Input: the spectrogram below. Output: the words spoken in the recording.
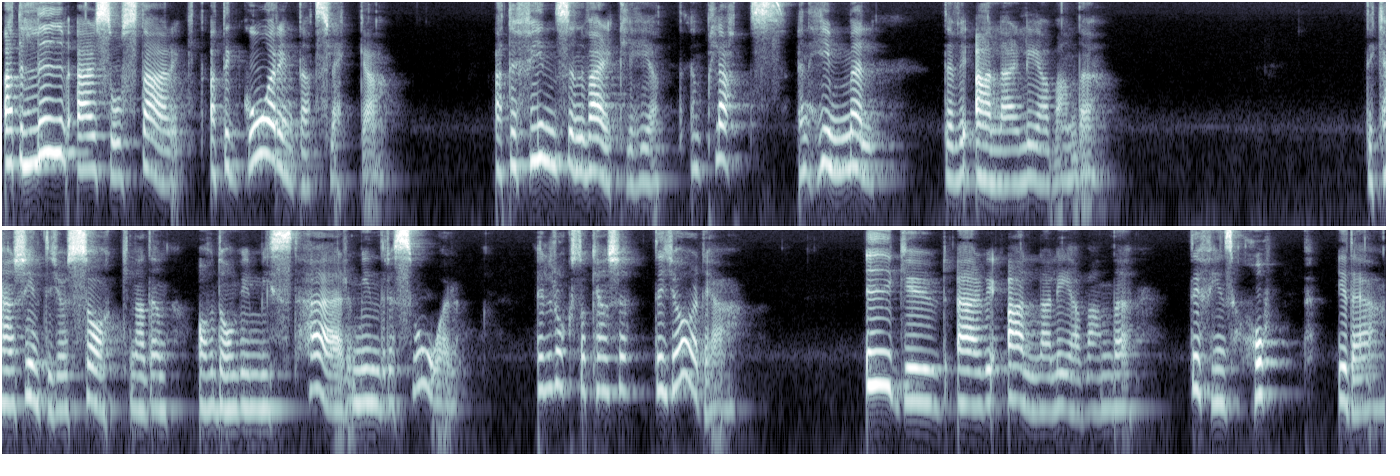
Att liv är så starkt att det går inte att släcka. Att det finns en verklighet, en plats, en himmel där vi alla är levande. Det kanske inte gör saknaden av dem vi mist här mindre svår. Eller också kanske det gör det. I Gud är vi alla levande. Det finns hopp i det.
